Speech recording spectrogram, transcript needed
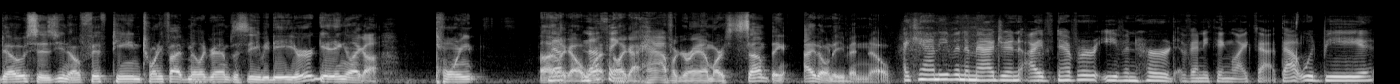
dose is, you know, 15, 25 milligrams of CBD. You're getting like a point uh, No- like a one, like a half a gram or something. I don't even know. I can't even imagine. I've never even heard of anything like that. That would be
